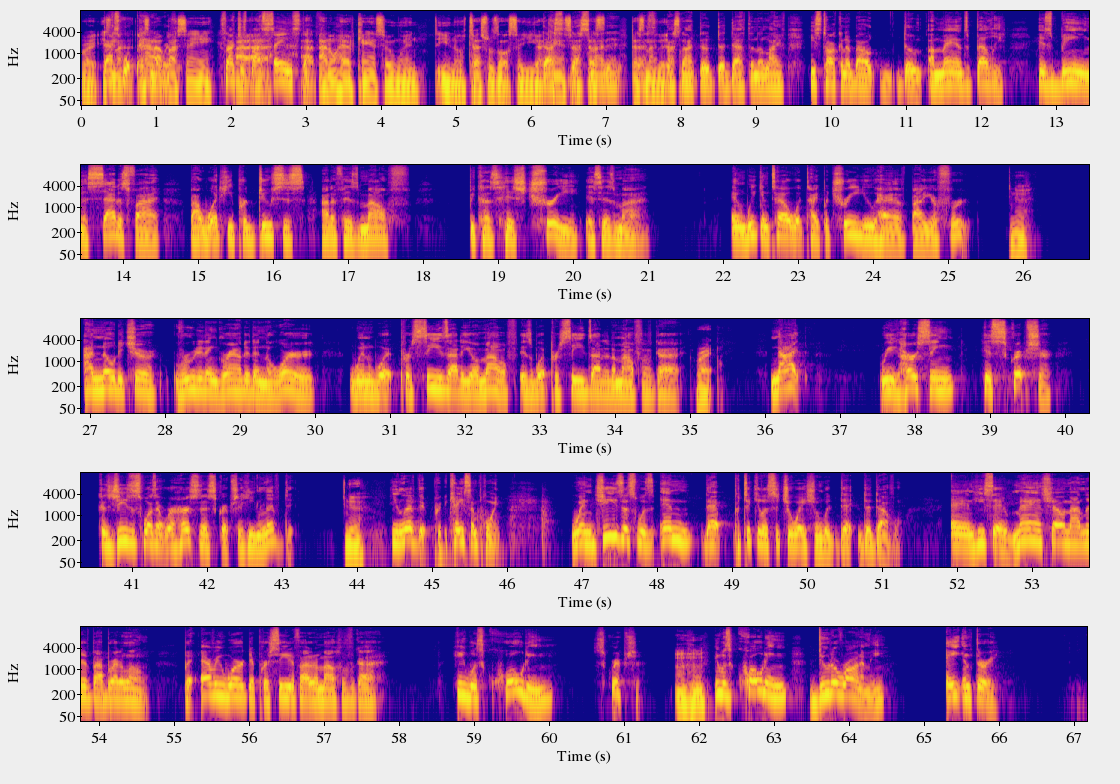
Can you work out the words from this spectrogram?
Right. It's That's not, what It's not by it. saying. It's not just by saying stuff. I, I don't have cancer when you know test results say you got that's cancer. that's, not it That's, not it. that's not the, the death and the life he's talking about the a man's belly his being is satisfied by what he produces out of his mouth because his tree is his mind and we can tell what type of tree you have by your fruit yeah. I know that you're rooted and grounded in the word when what proceeds out of your mouth is what proceeds out of the mouth of God. Right. Not rehearsing his scripture because Jesus wasn't rehearsing his scripture, he lived it. Yeah. He lived it. Case in point, when Jesus was in that particular situation with de- the devil, and he said, Man shall not live by bread alone, but every word that proceedeth out of the mouth of God. He was quoting scripture. Mm-hmm. He was quoting Deuteronomy 8 and 3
